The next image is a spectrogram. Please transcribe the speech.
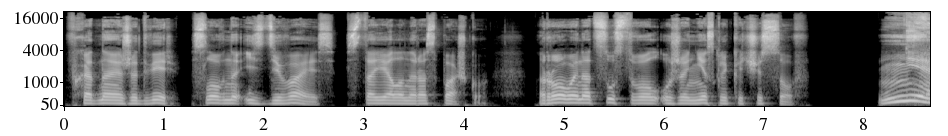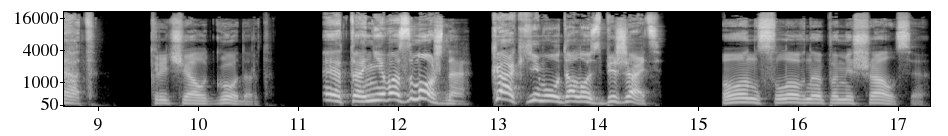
входная же дверь, словно издеваясь, стояла нараспашку. Роуэн отсутствовал уже несколько часов. «Нет!» — кричал Годдард. «Это невозможно! Как ему удалось сбежать?» Он словно помешался,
